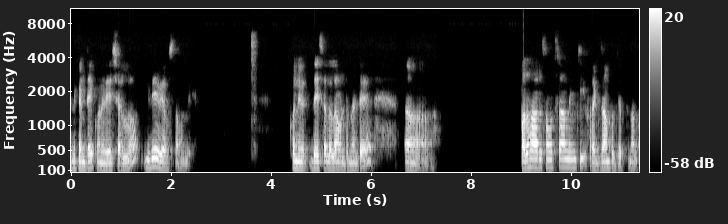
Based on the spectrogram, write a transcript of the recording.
ఎందుకంటే కొన్ని దేశాల్లో ఇదే వ్యవస్థ ఉంది. కొన్ని దేశాల్లో ఎలా ఉంటుందంటే పదహారు సంవత్సరాల నుంచి ఫర్ ఎగ్జాంపుల్ చెప్తున్నాను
